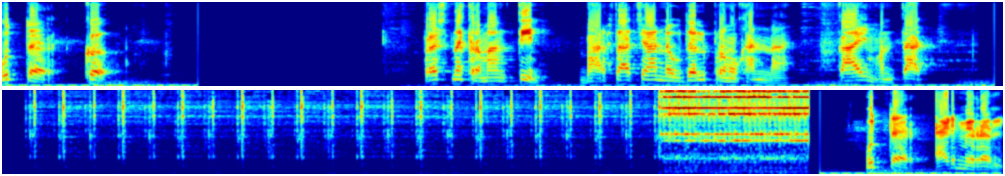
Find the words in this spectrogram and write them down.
उत्तर क. प्रश्न क्रमांक तीन. भारताच्या नौदल प्रमुखांना काय म्हणतात? उत्तर ॲडमिरल.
